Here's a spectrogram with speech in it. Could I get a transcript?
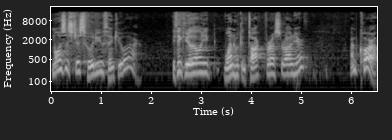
Moses, just who do you think you are? You think you're the only one who can talk for us around here? I'm Korah.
